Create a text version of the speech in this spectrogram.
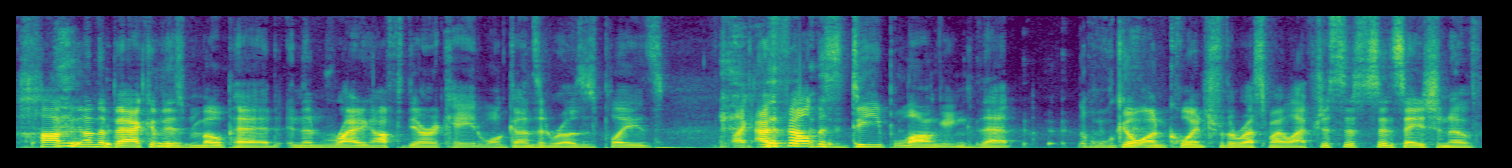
hopping on the back of his moped, and then riding off to the arcade while Guns N' Roses plays. Like, I felt this deep longing that will go unquenched for the rest of my life. Just this sensation of,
